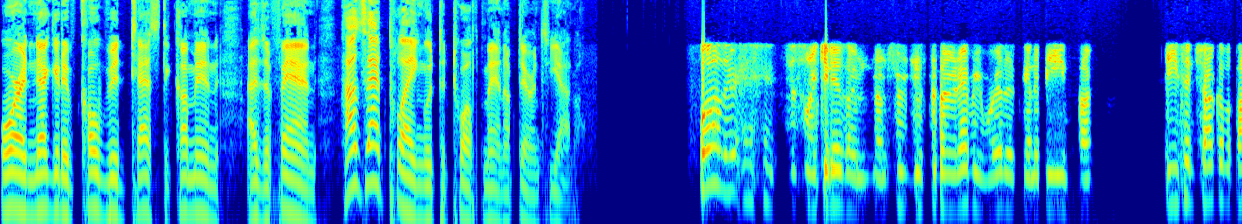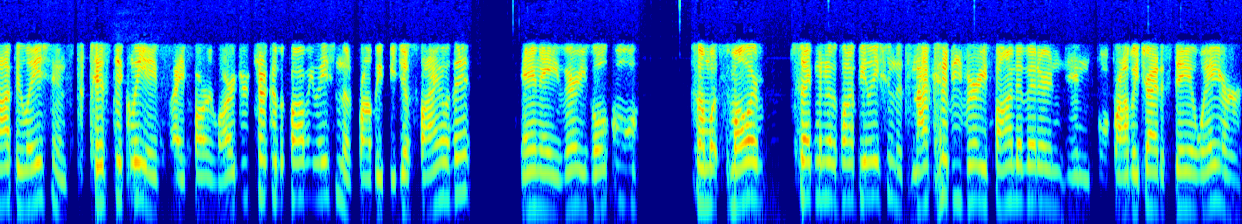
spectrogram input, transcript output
or a negative COVID test to come in as a fan. How's that playing with the 12th man up there in Seattle? Well, just like it is, I'm, I'm sure just about everywhere, there's going to be a decent chunk of the population, and statistically a, a far larger chunk of the population that'll probably be just fine with it, and a very vocal, somewhat smaller segment of the population that's not going to be very fond of it and, and will probably try to stay away or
